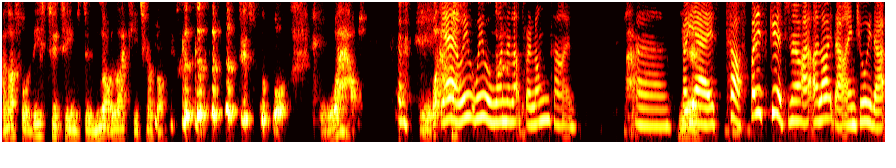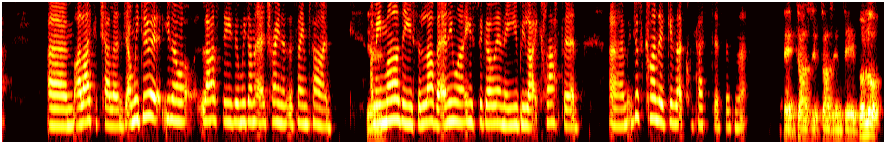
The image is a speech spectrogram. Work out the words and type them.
and I thought these two teams do not like each other. Just thought, wow. wow. Yeah, we, we were one and up for a long time. Um, but yeah. yeah. it's tough, but it's good. You know, I, I like that. I enjoy that. Um, I like a challenge, and we do it. You know, last season we done it at train at the same time. Yeah. I mean, Marzi used to love it. Anyone that used to go in and you'd be like clapping. Um, it just kind of gives that competitive, doesn't it? It does. It does indeed. But look,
